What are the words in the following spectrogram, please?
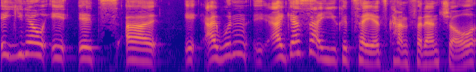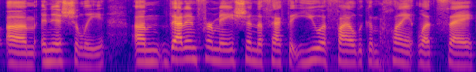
You know, it, it's. Uh, I wouldn't. I guess I, you could say it's confidential um, initially. Um, that information, the fact that you have filed a complaint, let's say,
